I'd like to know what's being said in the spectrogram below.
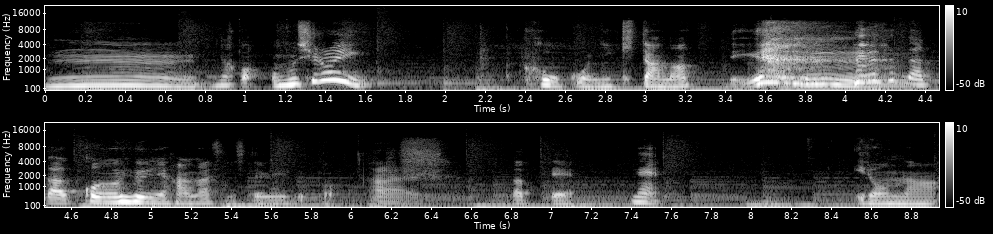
ううーんなんか面白い方向に来たなっていう、ん。なんかこういうふうに話してみると。はい。だってねいろんな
